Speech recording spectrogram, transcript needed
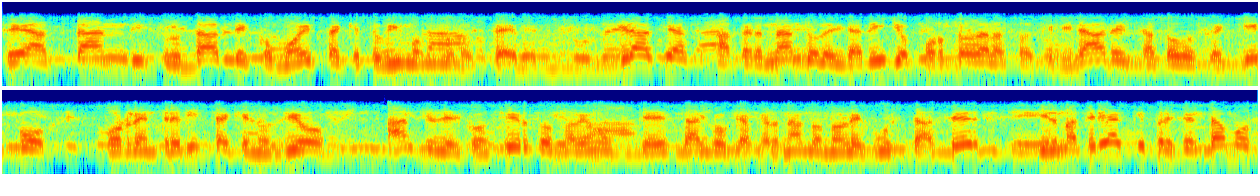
sea tan disfrutable como esta que tuvimos con ustedes. Gracias a Fernando Delgadillo por todas las facilidades, a todo su equipo, por la entrevista que nos dio antes del concierto. Sabemos que es algo que a Fernando no le gusta hacer y material que presentamos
